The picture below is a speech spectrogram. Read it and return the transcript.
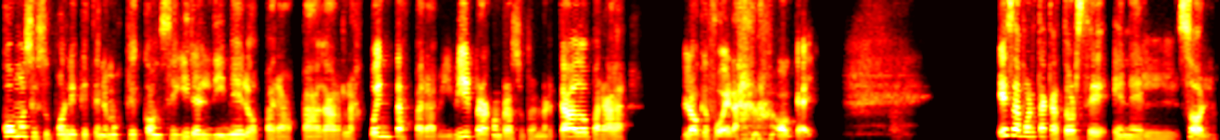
cómo se supone que tenemos que conseguir el dinero para pagar las cuentas, para vivir, para comprar supermercado, para lo que fuera, ¿ok? Esa puerta 14 en el Sol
